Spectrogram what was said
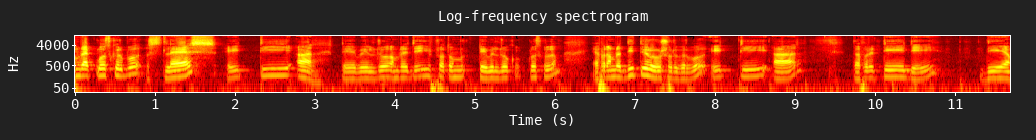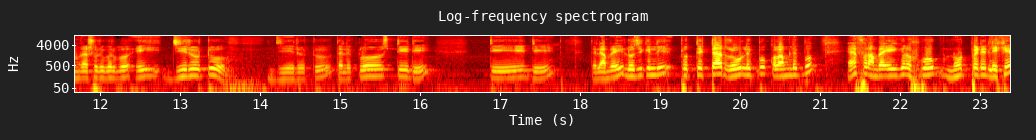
আমরা ক্লোজ করব স্ল্যাশ এই টি আর টেবিল রো আমরা যেই প্রথম টেবিল রো ক্লোজ করলাম, এরপর আমরা দ্বিতীয় রো শুরু করব, এই টি আর তারপরে টি ডি দিয়ে আমরা শুরু করব এই জিরো টু জিরো টু তাহলে close T D T D তাহলে আমরা এই লজিক্যালি প্রত্যেকটা রো লিখব কলাম লিখব, এরপর আমরা এইগুলো খুব নোটপ্যাডে লিখে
